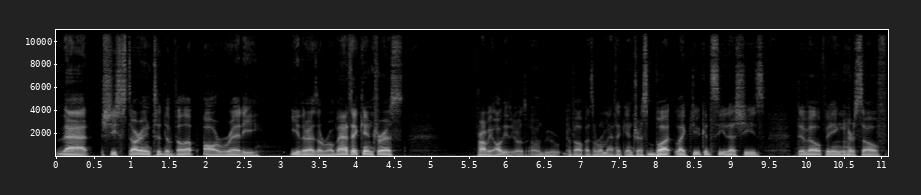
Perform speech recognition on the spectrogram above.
that she's starting to develop already, either as a romantic interest. Probably all these girls are going to be develop as a romantic interest, but like you could see that she's developing herself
